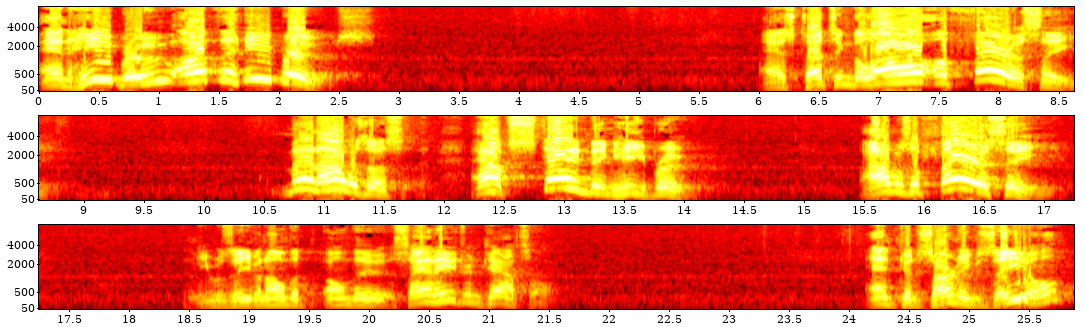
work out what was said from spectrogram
and Hebrew of the Hebrews. As touching the law of Pharisee. Man, I was an outstanding Hebrew. I was a Pharisee. He was even on the, on the Sanhedrin Council. And concerning zeal,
